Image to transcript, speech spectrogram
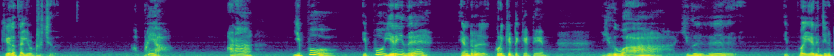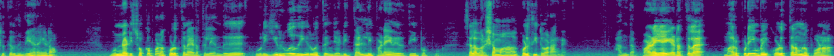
கீழே தள்ளி விட்டுருச்சுது. அப்படியா? ஆனால் இப்போ இப்போ எரியுதே என்று குறுக்கிட்டு கேட்டேன். இதுவா? இது இப்போ எரிஞ்சுக்கிட்டு இருக்கிறது வேற இடம். முன்னாடி சொக்கப்பனை கொளுத்தின இடத்துலேருந்து ஒரு இருபது இருபத்தஞ்சு அடி தள்ளி பனையை நிறுத்தி இப்போ சில வருஷமாக கொளுத்திட்டு வராங்க. அந்த பழைய இடத்துல மறுபடியும் போய் கொளுத்தணும்னு போனால்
